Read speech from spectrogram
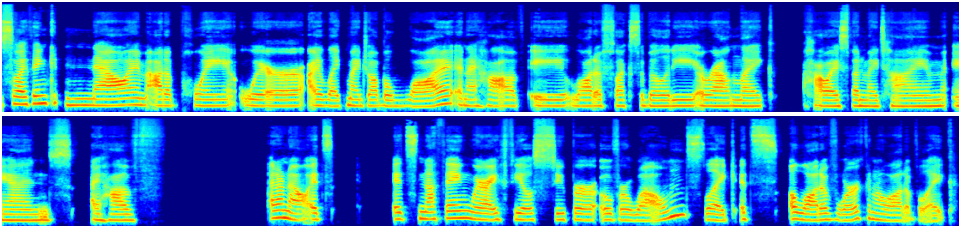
So I think now I'm at a point where I like my job a lot and I have a lot of flexibility around like how I spend my time and I have I don't know, it's it's nothing where I feel super overwhelmed. Like it's a lot of work and a lot of like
